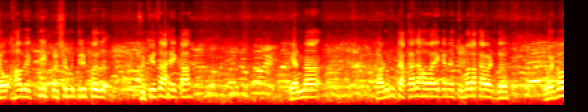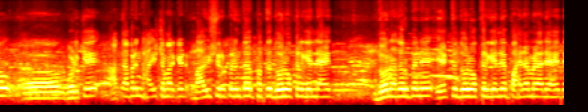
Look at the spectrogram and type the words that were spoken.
हे हा व्यक्ती कृषी मंत्री पद चुकीचं आहे का? यांना काढून टाकायला हवा आहे का नाही? तुम्हाला काय वाटतं? वैभव घोडके आत्तापर्यंत हायस्ट मार्केट बावीसशे रुपयेपर्यंत फक्त दोन वक्कल गेले आहेत. दोन हजार रुपयाने एक ते दोन वक्कल गेले पाहायला मिळाले आहेत.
